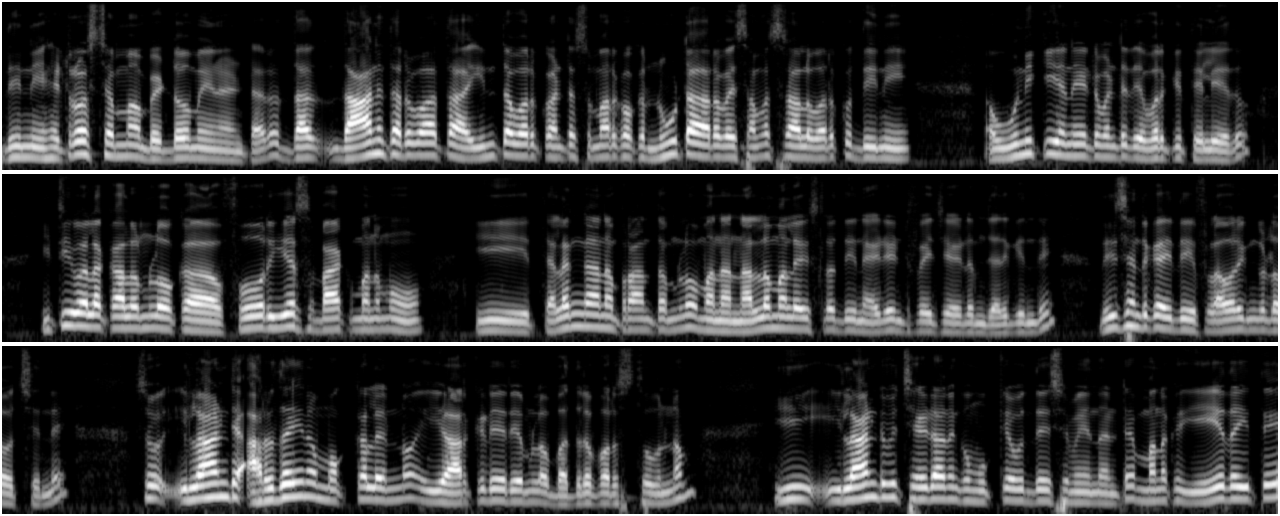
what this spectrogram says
దీన్ని హెట్రోస్టెమ్మా బెడ్డోమైన్ అంటారు. దా దాని తర్వాత ఇంతవరకు అంటే సుమారుగా ఒక నూట అరవై సంవత్సరాల వరకు దీని ఉనికి అనేటువంటిది ఎవరికి తెలియదు. ఇటీవల కాలంలో ఒక ఫోర్ ఇయర్స్ బ్యాక్ మనము ఈ తెలంగాణ ప్రాంతంలో మన నల్లమలైస్లో దీన్ని ఐడెంటిఫై చేయడం జరిగింది. రీసెంట్గా ఇది ఫ్లవరింగ్ కూడా వచ్చింది. సో ఇలాంటి అరుదైన మొక్కలెన్నో ఈ ఆర్కిడేరియంలో భద్రపరుస్తూ ఉన్నాం. ఈ ఇలాంటివి చేయడానికి ముఖ్య ఉద్దేశం ఏంటంటే మనకు ఏదైతే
